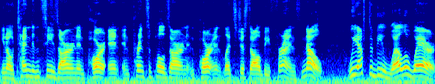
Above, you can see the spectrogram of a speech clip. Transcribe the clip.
You know, tendencies aren't important and principles aren't important. Let's just all be friends. No, we have to be well aware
